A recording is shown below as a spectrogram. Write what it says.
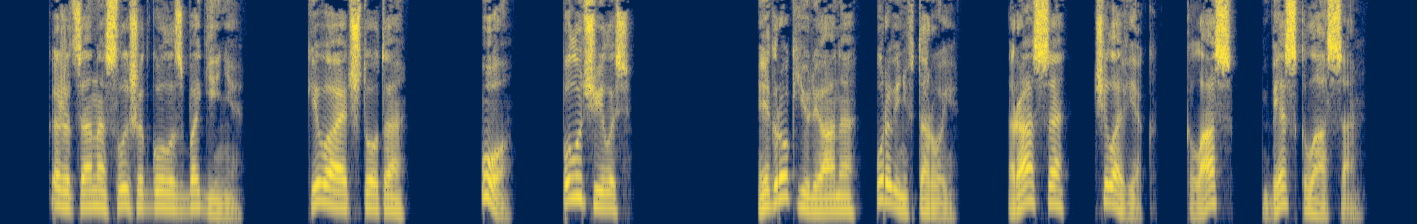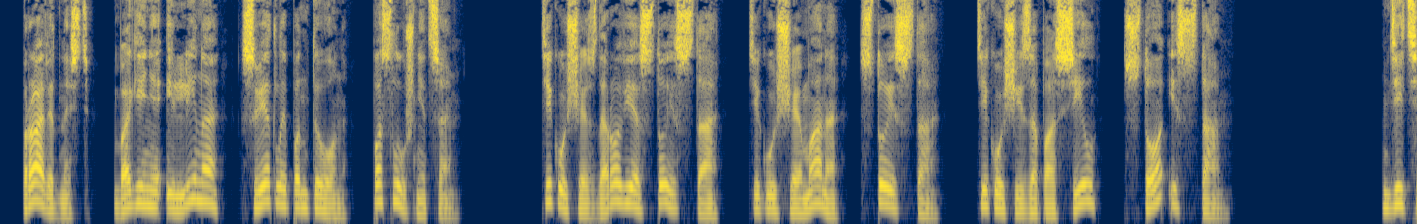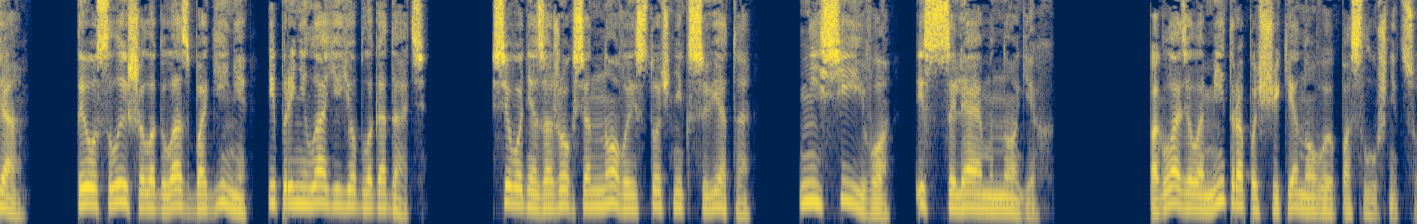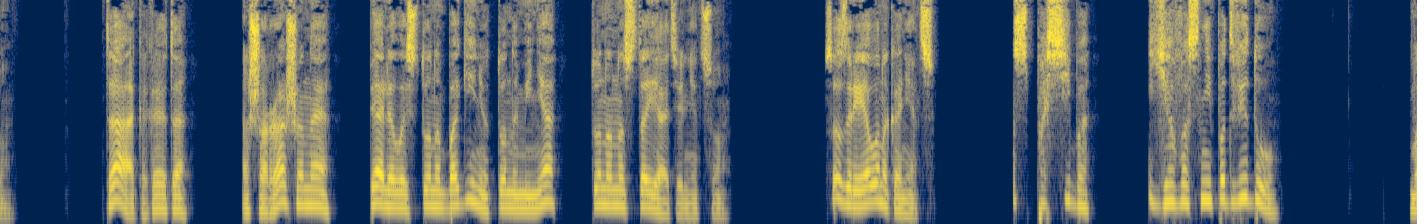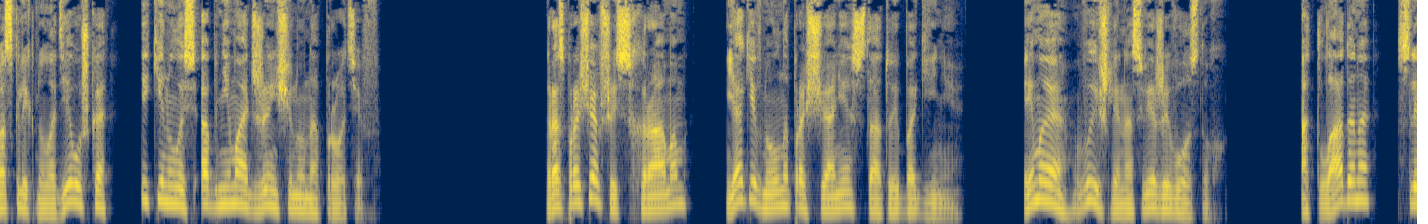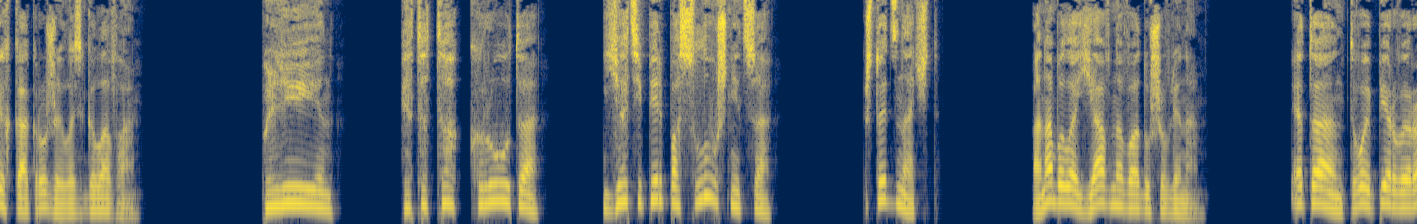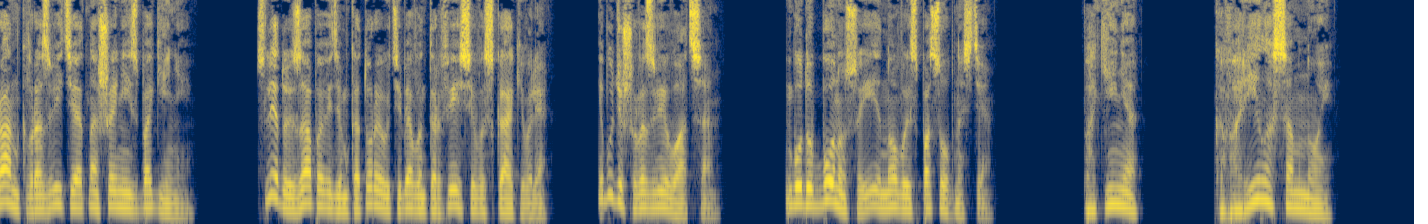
Кажется, она слышит голос богини. Кивает что-то. О, получилось. Игрок Юлиана, уровень второй. Раса — человек. Класс — без класса. Праведность Богиня Иллина — светлый пантеон, послушница. Текущее здоровье — 100 из 100, текущая мана — 100 из 100, текущий запас сил — 100 из 100. Дитя, ты услышала глаз богини и приняла ее благодать. Сегодня зажегся новый источник света. Неси его, исцеляя многих. Погладила Митра по щеке новую послушницу. Та, какая-то ошарашенная, пялилась то на богиню, то на меня, то на настоятельницу. Созрела, наконец. «Спасибо, я вас не подведу!» Воскликнула девушка и кинулась обнимать женщину напротив. Распрощавшись с храмом, я кивнул на прощание статуи богини. И мы вышли на свежий воздух. От Ладана слегка кружилась голова. «Блин, «Это так круто! Я теперь послушница!» «Что это значит?» Она была явно воодушевлена. «Это твой первый ранг в развитии отношений с богиней. Следуй заповедям, которые у тебя в интерфейсе выскакивали, и будешь развиваться. Будут бонусы и новые способности». «Богиня говорила со мной?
